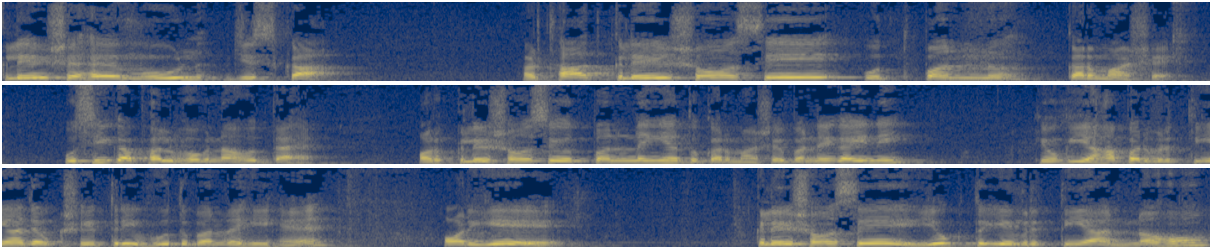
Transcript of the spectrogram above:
क्लेश है मूल जिसका। अर्थात क्लेशों से उत्पन्न कर्माशय। उसी का फल भोगना होता है। और क्लेशों से उत्पन्न नहीं है तो कर्माशय बनेगा ही नहीं क्योंकि यहाँ पर वृत्तियाँ जब क्षेत्रीय भूत बन रही हैं और ये क्लेशों से युक्त ये वृत्तियाँ न हो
